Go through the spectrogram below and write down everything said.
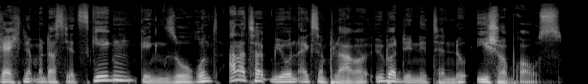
Rechnet man das jetzt gegen, gingen so rund anderthalb Millionen Exemplare über den Nintendo eShop raus.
